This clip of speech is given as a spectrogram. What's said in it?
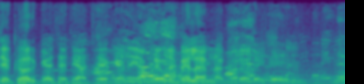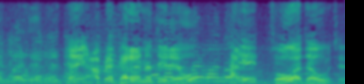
જે ઘર કે છે ત્યાં છે કે નહીં આપણે એમને પહેલા એમના ઘરે લઈ નહીં આપણે ઘરે નથી રહેવું ખાલી જોવા જવું છે.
